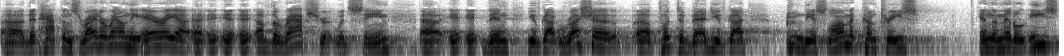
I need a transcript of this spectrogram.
uh, that happens right around the area uh, of the rapture, it would seem, uh, it, it, then you've got Russia uh, put to bed. You've got the Islamic countries in the Middle East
